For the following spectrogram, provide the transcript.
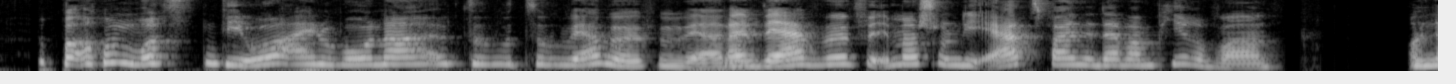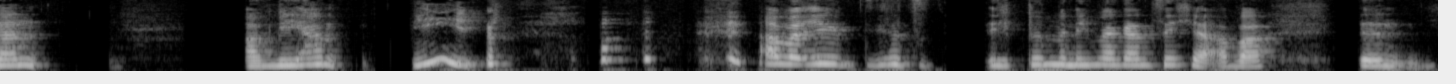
Warum mussten die Ureinwohner zu, zu Werwölfen werden? Weil Werwölfe immer schon die Erzfeinde der Vampire waren. Und dann, aber wie haben, wie? aber ich, jetzt, ich bin mir nicht mehr ganz sicher, aber denn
